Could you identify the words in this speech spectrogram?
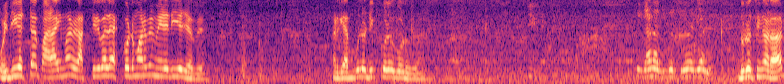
ওই দিকেরটা পাড়াই মার রাত্রিবেলা এক কোট মারবে মেরে দিয়ে যাবে। আর গ্যাপগুলো ঠিক করে করব দুটো সিঙ্গার আর?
